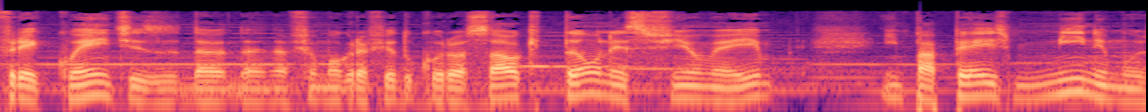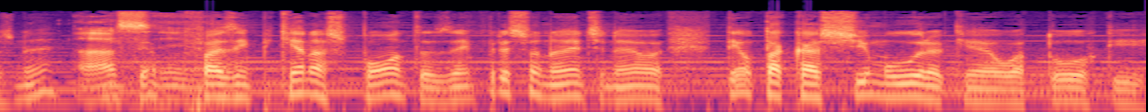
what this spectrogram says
frequentes da, da, da, filmografia do Kurosawa que estão nesse filme aí em papéis mínimos, né? Ah, sim. Fazem pequenas pontas, é impressionante, né? Tem o Takashi Mura, que é o ator que,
